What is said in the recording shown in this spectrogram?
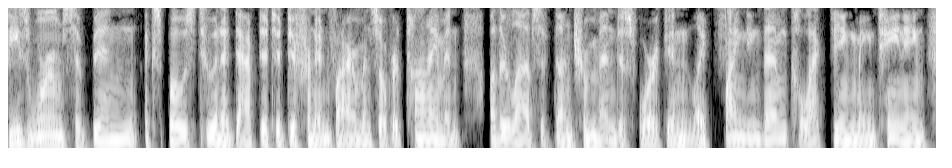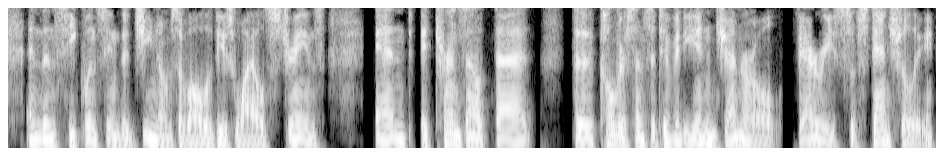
these worms have been exposed to and adapted to different environments over time. And other labs have done tremendous work in like finding them, collecting, maintaining, and then sequencing the genomes of all of these wild strains. And it turns out that the color sensitivity in general varies substantially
